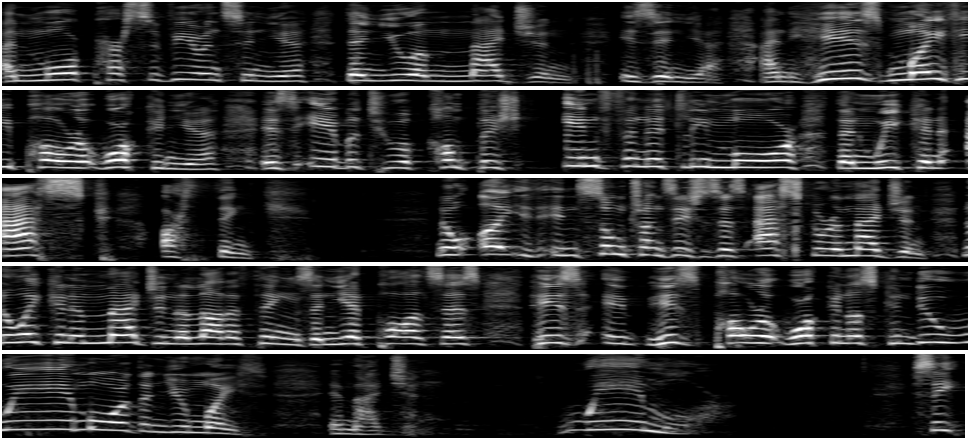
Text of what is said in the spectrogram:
and more perseverance in you than you imagine is in you. And His mighty power at work in you is able to accomplish infinitely more than we can ask or think. No, I, in some translations it says ask or imagine. No, I can imagine a lot of things, and yet Paul says his, his power at work in us can do way more than you might imagine. Way more. See,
